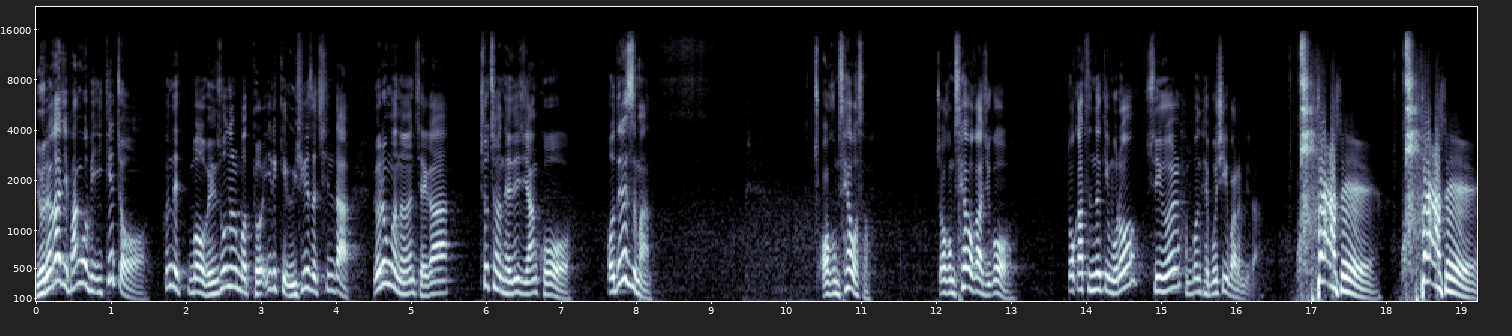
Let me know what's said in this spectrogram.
여러 가지 방법이 있겠죠. 근데 뭐 왼손을 뭐 더 이렇게 의식해서 친다. 이런 거는 제가 추천해드리지 않고 어드레스만 조금 세워서 조금 세워가지고 똑같은 느낌으로 스윙을 한번 해보시기 바랍니다. 빠세. 빠세.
